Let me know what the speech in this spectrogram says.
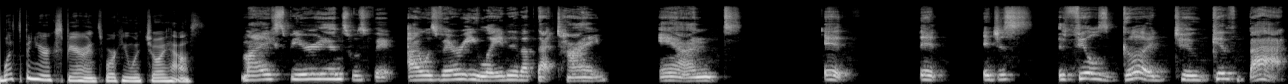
What's been your experience working with Joy House? My experience was very, I was very elated at that time and it it it just it feels good to give back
